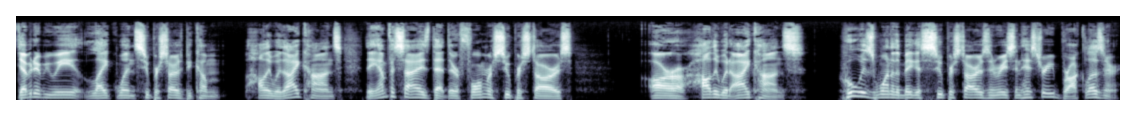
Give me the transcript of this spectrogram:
WWE, like when superstars become Hollywood icons, they emphasize that their former superstars are Hollywood icons. Who is one of the biggest superstars in recent history? Brock Lesnar,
